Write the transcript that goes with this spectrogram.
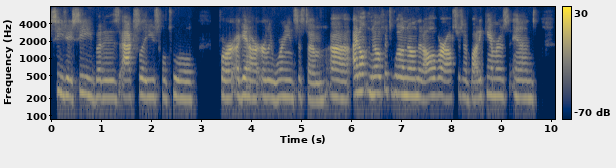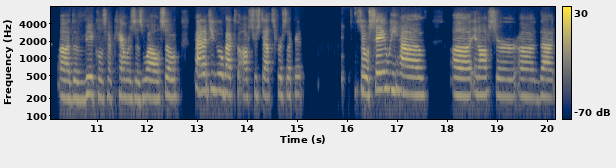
CJC, but it is actually a useful tool for, again, our early warning system. Uh, I don't know if it's well known that all of our officers have body cameras and uh, the vehicles have cameras as well. So Pat, if you go back to the officer stats for a second. So say we have uh, an officer uh, that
